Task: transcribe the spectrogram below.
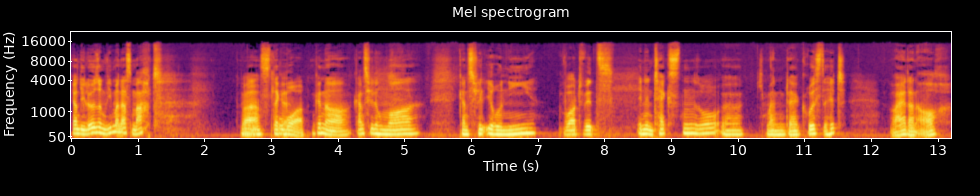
Ja, und die Lösung, wie man das macht, War man's lecker- Humor. Genau, ganz viel Humor, ganz viel Ironie Wortwitz. in den Texten so. Äh, ich meine, der größte Hit war ja dann auch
